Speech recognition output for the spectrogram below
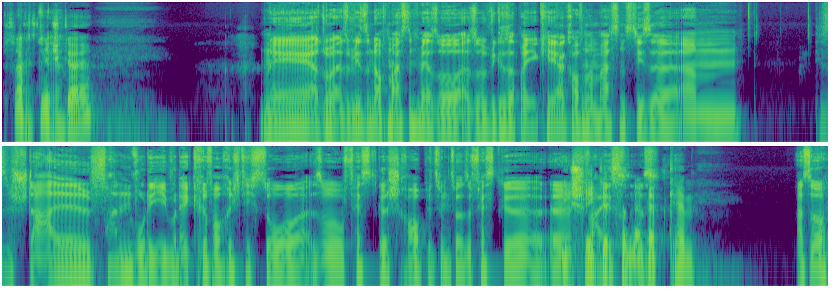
Du sagst okay. nicht, geil? Nee, also, also wir sind auch meistens mehr so, also wie gesagt, bei Ikea kaufen wir meistens diese, ähm, diese Stahlpfannen, wo die, wo der Griff auch richtig so, so festgeschraubt bzw. festge. Äh, ich schräg jetzt von der Webcam. Ach so.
